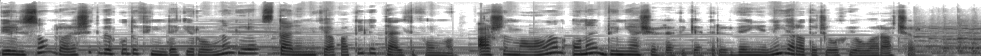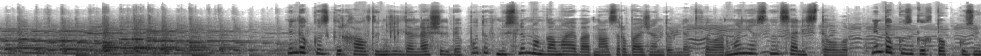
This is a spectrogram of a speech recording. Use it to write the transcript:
Bir il sonra Rəşid Behbudov filmdəki roluna görə Stalin mükafatı ilə təltif olunur. Aşın Malalan ona dünya şöhrəti gətirir və yeni yaradıcılıq yolları açır. 1946-cı ildən Rəşid Behbudov Müslüm Maqamayev adına Azərbaycan Dövlət Filarmoniyasının solisti olur. 1949-cu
